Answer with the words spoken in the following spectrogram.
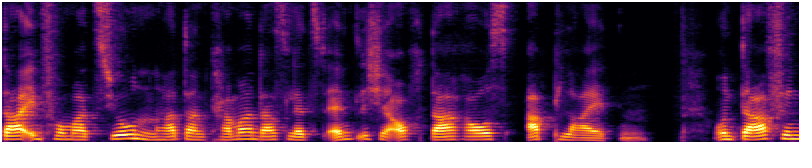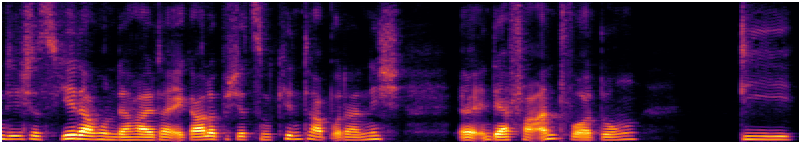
da Informationen hat, dann kann man das letztendlich ja auch daraus ableiten. Und da finde ich es jeder Hundehalter, egal ob ich jetzt ein Kind habe oder nicht, äh, in der Verantwortung, die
